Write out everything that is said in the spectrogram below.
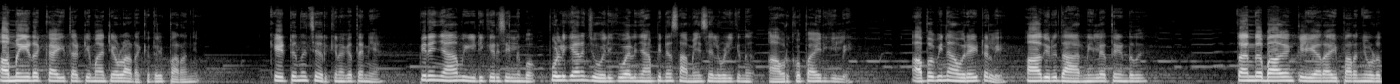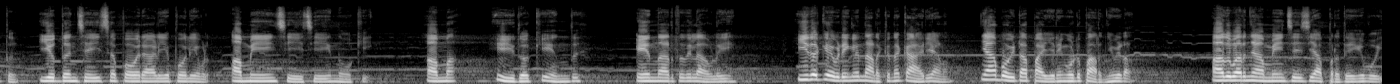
അമ്മയുടെ കൈ തട്ടി മാറ്റി അവൾ അടക്കത്തിൽ പറഞ്ഞു. കെട്ടുന്ന ചെറുക്കനൊക്കെ തന്നെയാ. പിന്നെ ഞാൻ വീട്ടിൽ കയറി ചെല്ലുമ്പോൾ പുള്ളിക്കാരൻ ജോലിക്ക് പോയാലും ഞാൻ പിന്നെ സമയം ചെലവഴിക്കുന്നത് അവർക്കൊപ്പമായിരിക്കില്ലേ അപ്പോൾ പിന്നെ അവരായിട്ടല്ലേ ആദ്യം ഒരു ധാരണയിലെത്തേണ്ടത്? തന്റെ ഭാഗം ക്ലിയറായി പറഞ്ഞു കൊടുത്ത് യുദ്ധം ചെയ്യിച്ച പോരാളിയെ പോലെ അവൾ അമ്മയെയും ചേച്ചിയെയും നോക്കി. അമ്മ ഇതൊക്കെ എന്ത്? എന്നർത്ഥത്തിൽ അവളെയും ഇതൊക്കെ എവിടെയെങ്കിലും നടക്കുന്ന കാര്യമാണോ? ഞാൻ പോയിട്ട് ആ പയ്യനെ കൊണ്ട് പറഞ്ഞു വിടാം അത് പറഞ്ഞ അമ്മയും ചേച്ചി അപ്പുറത്തേക്ക് പോയി.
